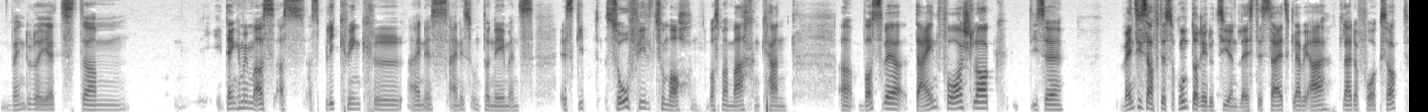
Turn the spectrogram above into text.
wenn du da jetzt, ähm, ich denke mir mal als, als, als Blickwinkel eines, eines Unternehmens, es gibt so viel zu machen, was man machen kann. Äh, was wäre dein Vorschlag, diese, wenn sich auf das runter reduzieren lässt, das sei jetzt glaube ich auch gleich davor gesagt,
